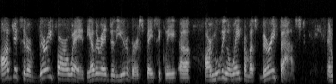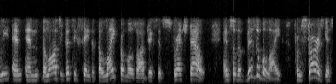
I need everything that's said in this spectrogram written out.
objects that are very far away at the other edge of the universe, basically, uh, are moving away from us very fast. And we and, and the laws of physics say that the light from those objects is stretched out. And so the visible light from stars gets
